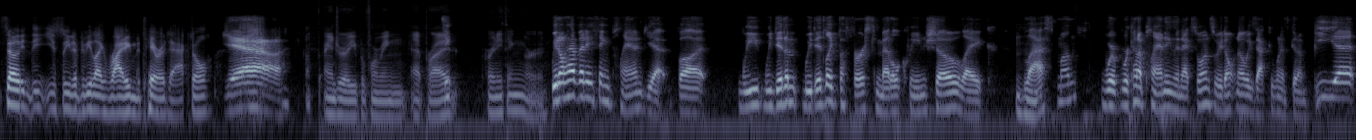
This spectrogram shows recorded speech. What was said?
So you so you'd have to be like riding the pterodactyl. Yeah. that. Andrew, are you performing at Pride or anything? Or We don't have anything planned yet, but we we did a we did like the first Metal Queen show like Mhm. last month. We're we're kind of planning the next one, so we don't know exactly when it's gonna be yet,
